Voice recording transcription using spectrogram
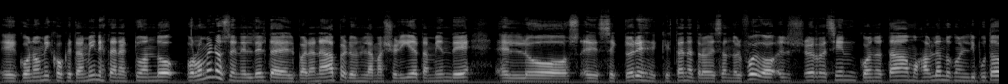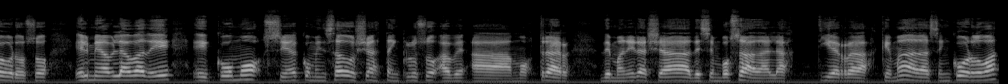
económicos que también están actuando, por lo menos en el delta del Paraná, pero en la mayoría también de eh, los eh, sectores que están atravesando el fuego. Yo recién cuando estábamos hablando con el diputado Grosso, él me hablaba de cómo se ha comenzado ya hasta incluso a, a mostrar de manera ya desembosada las tierras quemadas en Córdoba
